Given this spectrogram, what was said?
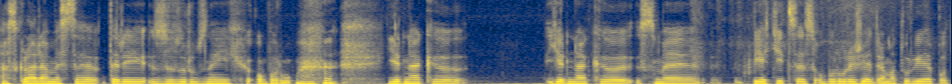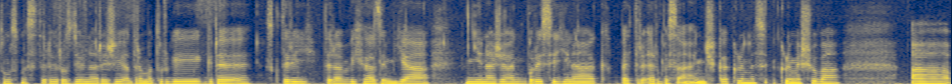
a skládáme se tedy z různých oborů. Jednak eh, Jednak eh, jsme pětice z oboru režie dramaturgie, potom jsme se tedy rozdělili na režii a dramaturgii, kde, z který teda vycházím já, Nina Žák, Boris Jedinák, Petr Erbes a Anička Klimešová a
